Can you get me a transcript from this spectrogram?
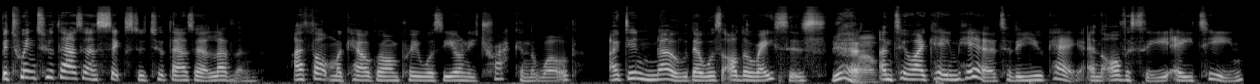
between 2006 to 2011, I thought Macau Grand Prix was the only track in the world. I didn't know there was other races yeah Wow. until I came here to the UK, and obviously 18.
